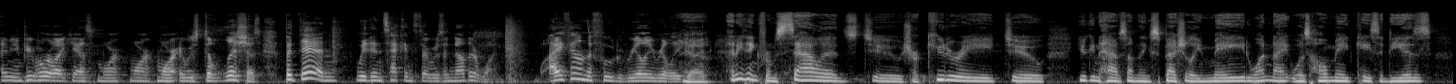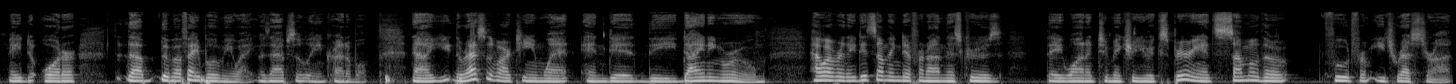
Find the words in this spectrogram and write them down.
I mean, people were like, "Yes, more, more, more." It was delicious, but then within seconds, there was another one. I found the food really, really good. Anything from salads to charcuterie to you can have something specially made. One night was homemade quesadillas made to order. The, the buffet blew me away. It was absolutely incredible. Now, you, the rest of our team went and did the dining room. However, they did something different on this cruise. They wanted to make sure you experience some of the food from each restaurant.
